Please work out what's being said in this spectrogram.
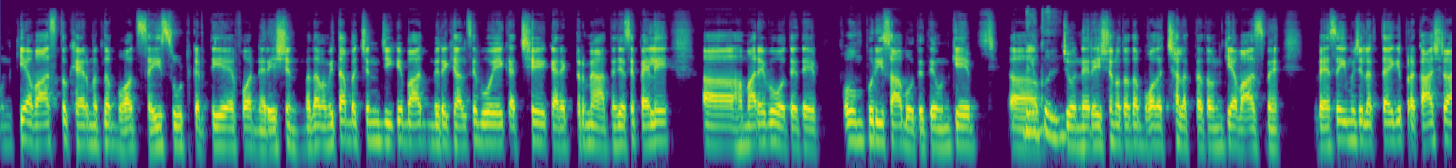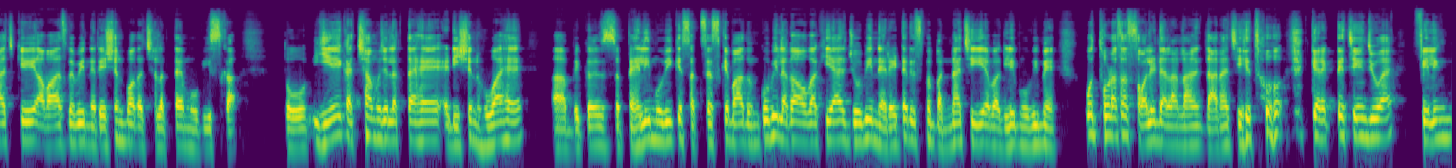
उनकी आवाज़ तो खैर मतलब बहुत सही सूट करती है फॉर नरेशन मतलब अमिताभ बच्चन जी के बाद मेरे ख्याल से वो एक अच्छे कैरेक्टर में आते हैं। जैसे पहले आ, हमारे वो होते थे ओमपुरी साहब होते थे उनके आ, जो नरेशन होता था बहुत अच्छा लगता था उनकी आवाज़ में। वैसे ही मुझे लगता है कि प्रकाश राज की आवाज़ में भी नरेशन बहुत अच्छा लगता है मूवीज़ का। तो ये एक अच्छा मुझे लगता है एडिशन हुआ है। बिकॉज़ uh, पहली मूवी के सक्सेस के बाद उनको भी लगा होगा कि यार जो भी नरेटर इसमें बनना चाहिए अब अगली मूवी में वो थोड़ा सा सॉलिड लाना लाना चाहिए। तो कैरेक्टर चेंज हुआ है feeling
